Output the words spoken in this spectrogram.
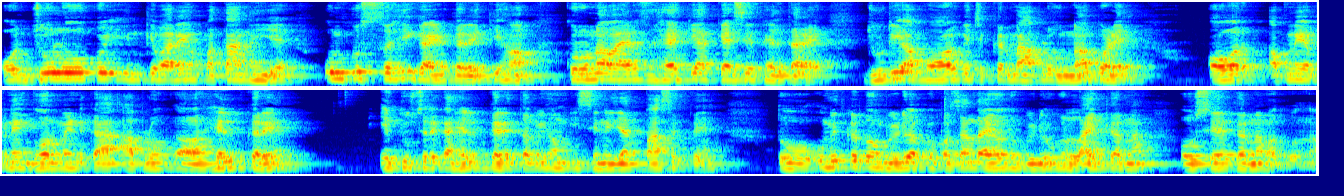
और जो लोगों को इनके बारे में पता नहीं है, उनको सही गाइड करें कि हाँ कोरोना वायरस है क्या, कैसे फैलता है। झूठी अफवाहों के चक्कर में आप लोग ना पड़े और अपने अपने गवर्नमेंट का आप लोग हेल्प करें। एक दूसरे का हेल्प करें, तभी हम इससे निजात पा सकते हैं। तो उम्मीद करता हूँ वीडियो आपको पसंद आया हो तो वीडियो को लाइक करना और शेयर करना मत भूलना।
